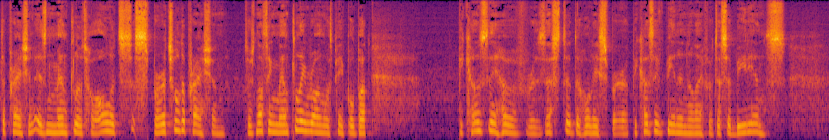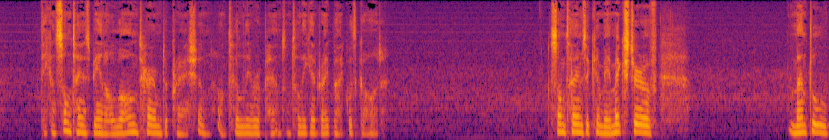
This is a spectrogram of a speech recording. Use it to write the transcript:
depression isn't mental at all, it's spiritual depression. There's nothing mentally wrong with people, but because they have resisted the Holy Spirit, because they've been in a life of disobedience, they can sometimes be in a long term depression until they repent, until they get right back with God. Sometimes it can be a mixture of mental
